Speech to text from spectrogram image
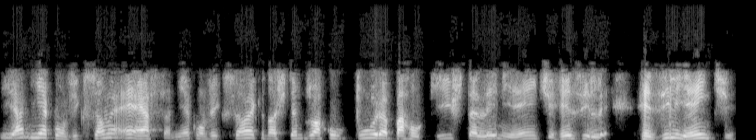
E a minha convicção é essa. A minha convicção é que nós temos uma cultura barroquista, leniente, resili resiliente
